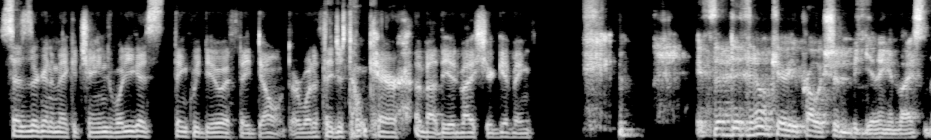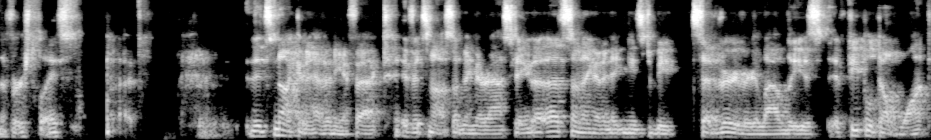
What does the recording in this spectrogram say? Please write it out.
says they're going to make a change what do you guys think we do if they don't? Or what if they just don't care about the advice you're giving? If they, if they don't care, you probably shouldn't be giving advice in the first place. It's not going to have any effect if it's not something they're asking. That, that's something that I think needs to be said very, very loudly. Is if people don't want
